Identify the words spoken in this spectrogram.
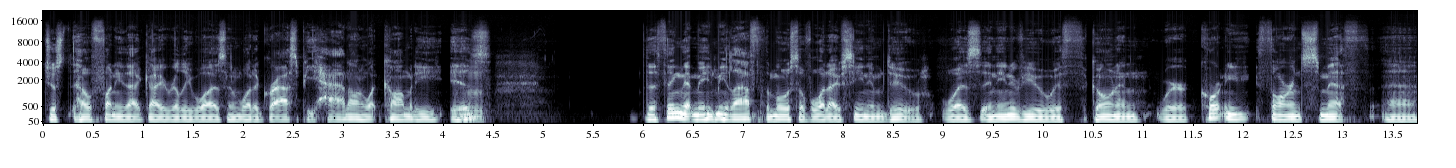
just how funny that guy really was and what a grasp he had on what comedy is, the thing that made me laugh the most of what I've seen him do was an interview with Conan where Courtney Thorne Smith, uh,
